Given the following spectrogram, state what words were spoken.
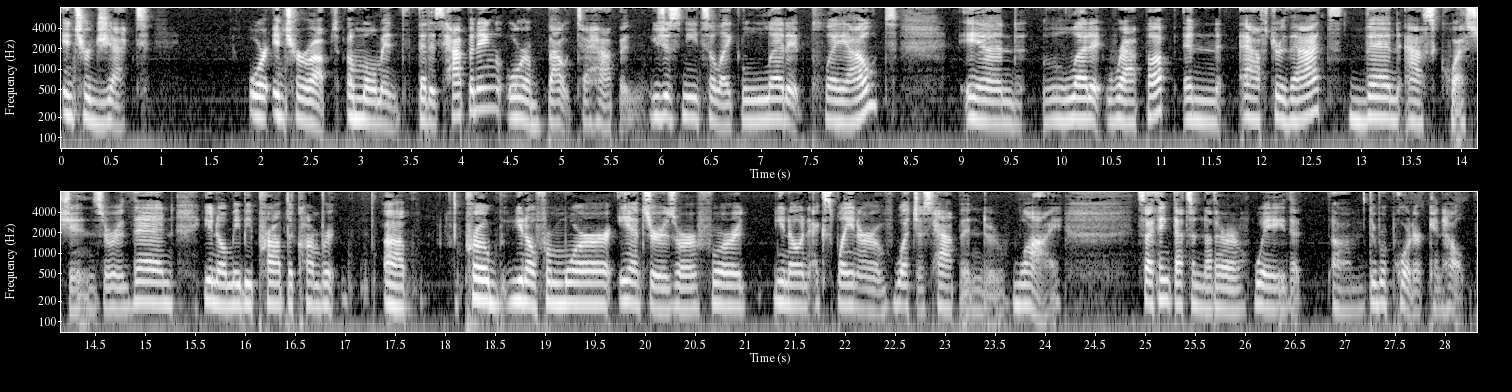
interject or interrupt a moment that is happening or about to happen. You just need to like let it play out and let it wrap up and after that then ask questions or then you know maybe probe the conver- uh, probe you know for more answers or for you know an explainer of what just happened or why. So i think that's another way that um, the reporter can help.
